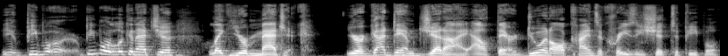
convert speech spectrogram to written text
you, people are- people are looking at you like you're magic. You're a goddamn Jedi out there doing all kinds of crazy shit to people,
